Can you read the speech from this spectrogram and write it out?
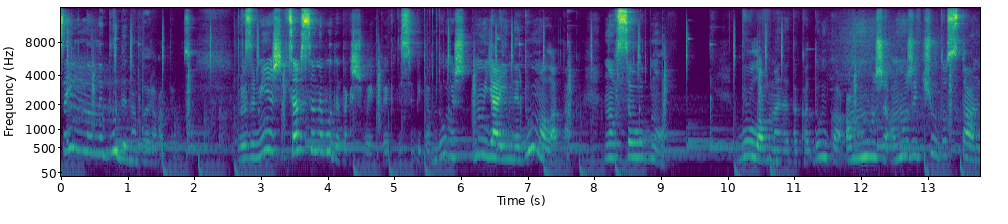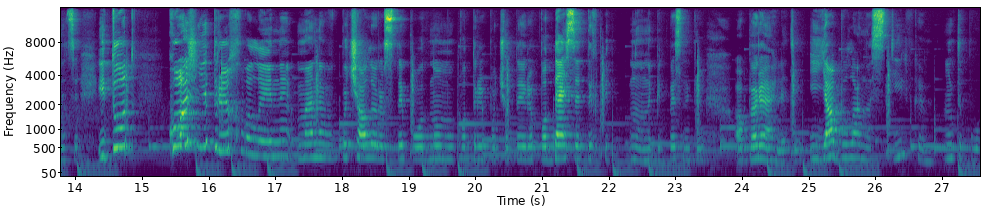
сильно не буде набирати. Розумієш, це все не буде так швидко, як ти собі там думаєш. Ну, я і не думала так, але все одно. Була в мене така думка, а може, а може чудо станеться. І тут кожні три хвилини в мене почали рости по одному, по три, по чотири, по десять тих під, ну, не підписників, а переглядів. І я була настільки, ну, типу,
